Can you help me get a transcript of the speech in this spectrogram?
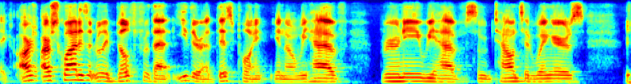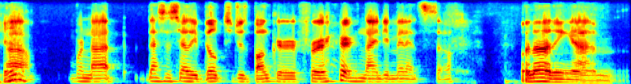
like our our squad isn't really built for that either at this point. You know, we have Rooney, we have some talented wingers. yeah. Um, we're not necessarily built to just bunker for 90 minutes. So Well, no, I think, um,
